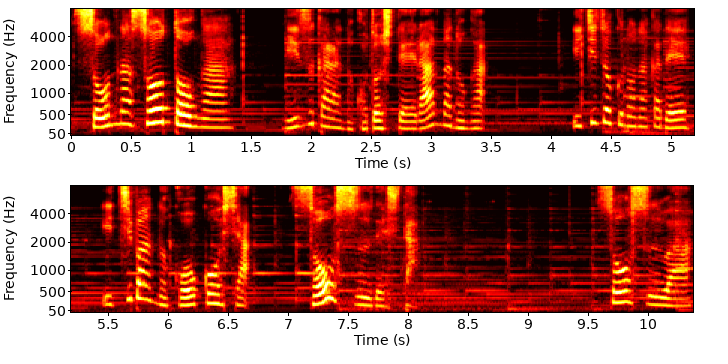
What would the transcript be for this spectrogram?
そんな曹洞が自らの子として選んだのが、一族の中で一番の高校者、曹数でした。総数は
